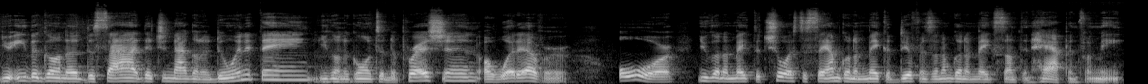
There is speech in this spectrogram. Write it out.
You're either going to decide that you're not going to do anything, you're going to go into depression or whatever, or you're going to make the choice to say, I'm going to make a difference and I'm going to make something happen for me.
